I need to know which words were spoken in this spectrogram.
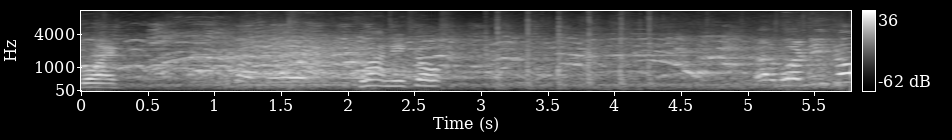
Boy. Come on, Nico. Attaboy, Nico!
